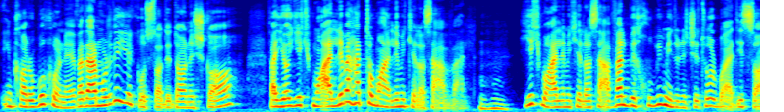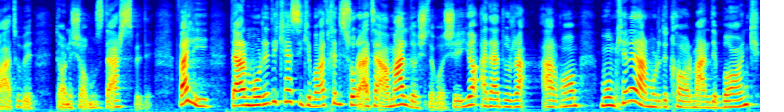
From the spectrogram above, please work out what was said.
این کارو بکنه و در مورد یک استاد دانشگاه و یا یک معلم حتی معلم کلاس اول. یک معلم کلاس اول به خوبی می‌دونه چطور باید یه ساعت رو به دانش آموز درس بده. ولی در مورد کسی که باید خیلی سرعت عمل داشته باشه یا عدد و ارقام ممکنه در مورد کارمند بانک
